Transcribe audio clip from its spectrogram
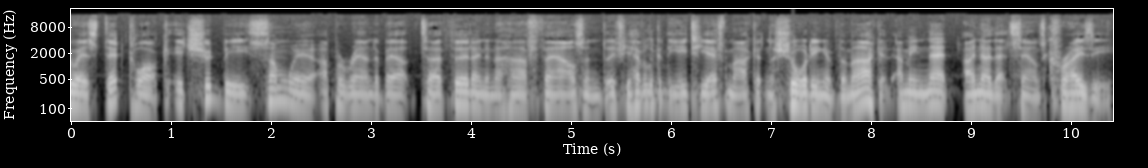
US debt clock, it should be somewhere up around about uh, 13,500 if you have a look at the ETF market and the shorting of the market. I mean, that, I know that sounds crazy.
